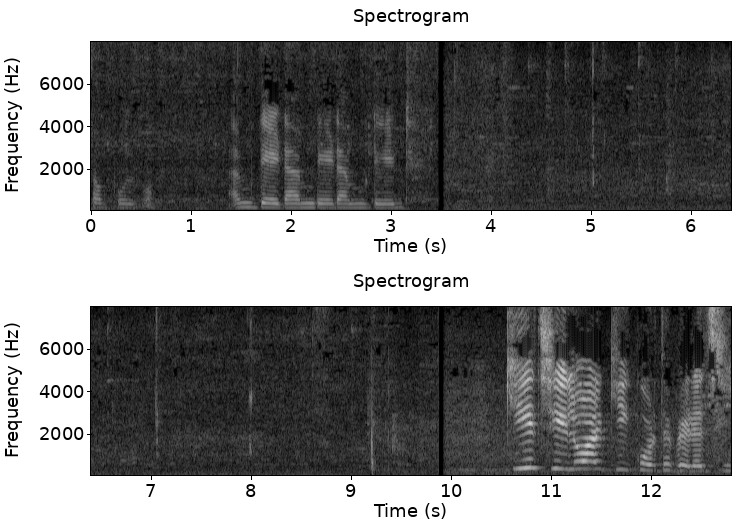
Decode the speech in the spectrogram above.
সব বলব। I am dead I am dead I am dead কি ছিল আর কি করতে পেরেছি?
